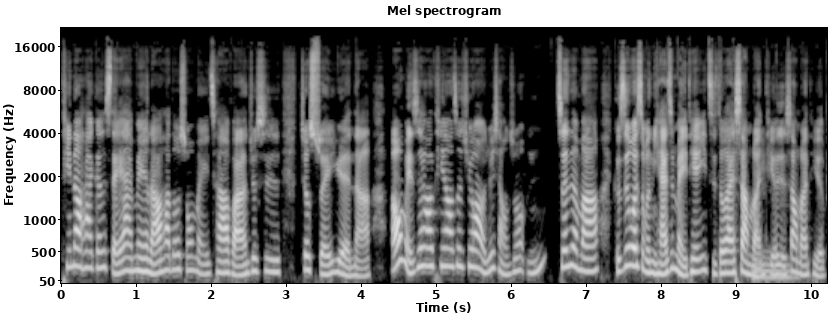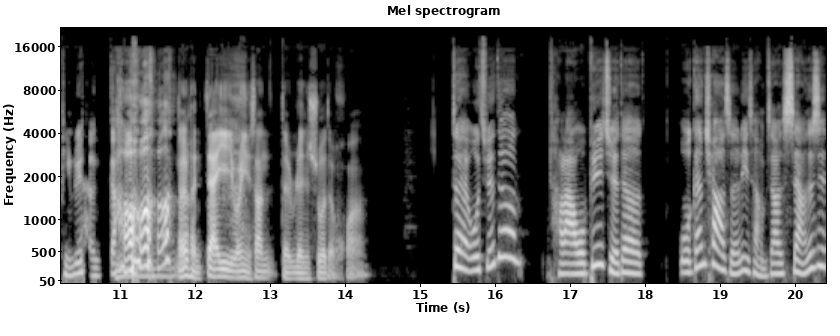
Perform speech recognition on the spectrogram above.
听到他跟谁暧昧，然后他都说没差，反正就是就随缘呐。然后每次要听到这句话，我就想说，嗯，真的吗？可是为什么你还是每天一直都在上软体，而且上软体的频率很高？然后很在意软体上的人说的话。对，我觉得。好啦，我必须觉得我跟 Charles 的立场比较像，就是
